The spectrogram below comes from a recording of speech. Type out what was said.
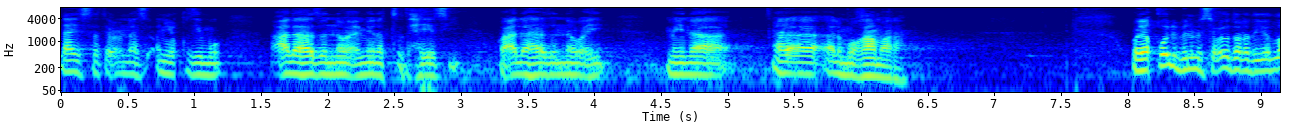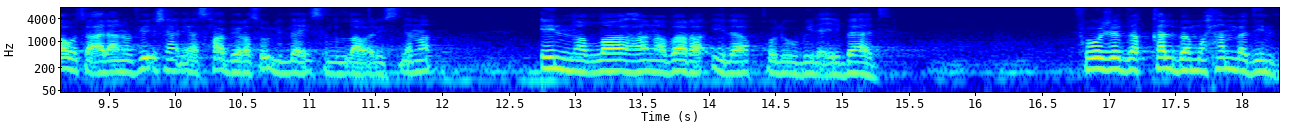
لا يستطيع الناس أن يقدموا على هذا النوع من التضحية وعلى هذا النوع من المغامرة. ويقول ابن مسعود رضي الله تعالى عنه في شأن أصحاب رسول الله صلى الله عليه وسلم إن الله نظر إلى قلوب العباد. فوجد قلب محمد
